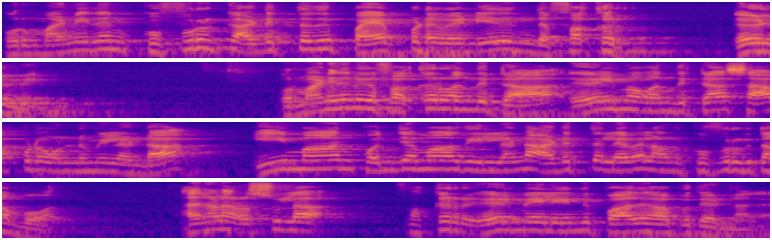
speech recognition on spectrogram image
ஒரு மனிதன் குஃபுருக்கு அடுத்தது பயப்பட வேண்டியது இந்த ஃபக்கர் ஏழ்மை. ஒரு மனிதனுக்கு ஃபக்கர் வந்துட்டா ஏழ்மை வந்துட்டா சாப்பிட ஒன்றுமே இல்லைண்டா ஈமான் கொஞ்சமாவது இல்லைண்டா அடுத்த லெவல் அவன் குஃபுருக்கு தான் போவான். அதனால் ரசுல்லா ஃபக்கர் ஏழ்மையிலேருந்து பாதுகாப்பு தேடினாங்க.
